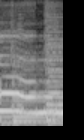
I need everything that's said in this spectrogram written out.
understand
